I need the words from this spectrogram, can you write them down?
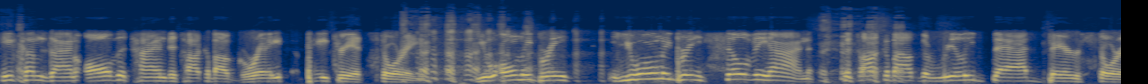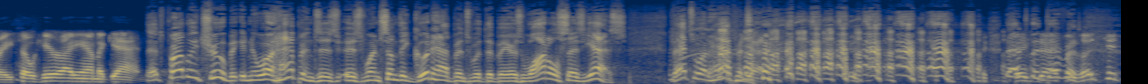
he comes on all the time to talk about great Patriot stories. You only bring you only bring Sylvie on to talk about the really bad bear story. So here I am again. That's probably true. But you know, what happens is is when something good happens with the Bears, Waddle says yes. That's what happens. That's exactly. the difference. Let's get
